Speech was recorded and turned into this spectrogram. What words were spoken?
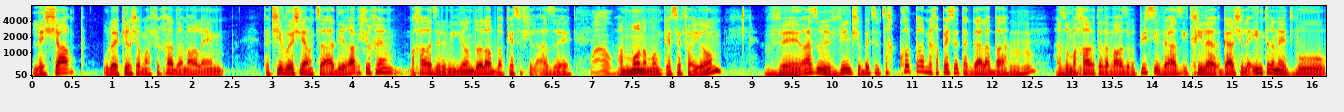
לשארפ, הוא לא הכיר שם אף אחד, אמר להם, תקשיבו, יש לי המצאה אדירה בשבילכם, מכר את זה במיליון דולר בכסף של אז, אה, וואו. המון המון כסף היום. ואז הוא הבין שהוא בעצם צריך כל פעם לחפש את הגל הבא, מהמם. אז הוא מכר את הדבר הזה ב-PC, ואז התחיל הגל של האינטרנט, והוא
